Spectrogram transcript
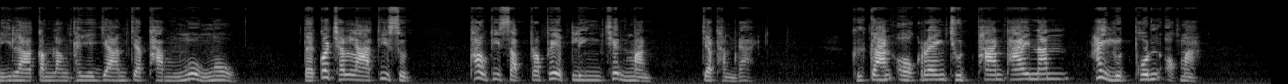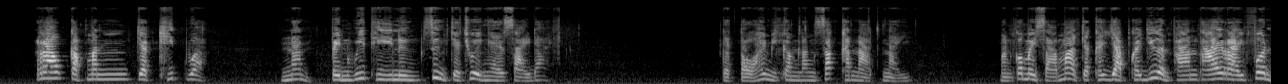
นีลากำลังพยายามจะทำโง่โง่แต่ก็ฉลาดที่สุด เท่าที่สัตว์ประเภทลิงเช่นมันจะทำได้ คือการออกแรงฉุดพานท้ายนั้นให้หลุดพ้นออกมา เรากับมันจะคิดว่า นั่นเป็นวิธีหนึ่งซึ่งจะช่วยแง่ทรายได้ แต่ต่อให้มีกำลังสักขนาดไหน มันก็ไม่สามารถจะขยับขยื่นพานท้ายไรเฟิล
